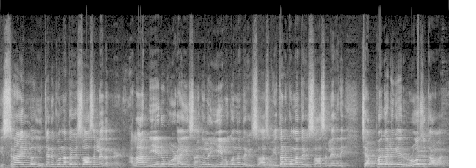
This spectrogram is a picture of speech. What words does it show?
ఇస్రాయిల్లో ఇతనికి ఉన్నంత విశ్వాసం లేదన్నాడు. అలా నేను కూడా ఈ సంఘంలో ఈమెకున్నంత విశ్వాసం ఇతనుకున్నంత విశ్వాసం లేదని చెప్పగలిగే రోజు కావాలి.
